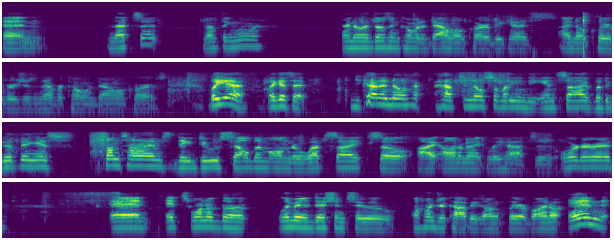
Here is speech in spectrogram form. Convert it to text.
And that's it. Nothing more. I know it doesn't come with a download card because I know clear versions never come with download cards. But yeah, like I said, you kind of know have to know somebody in the inside. But the good thing is sometimes they do sell them on their website, so I automatically had to order it. And it's one of the limited edition to 100 copies on clear vinyl, and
